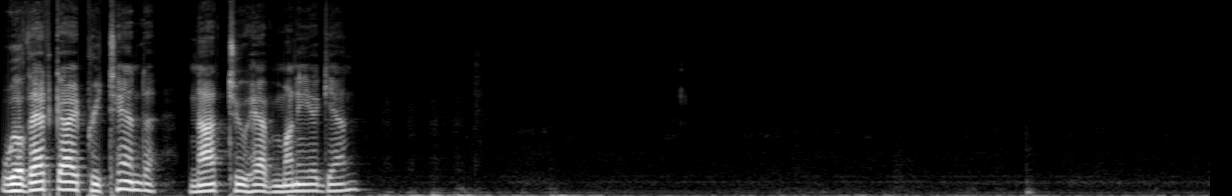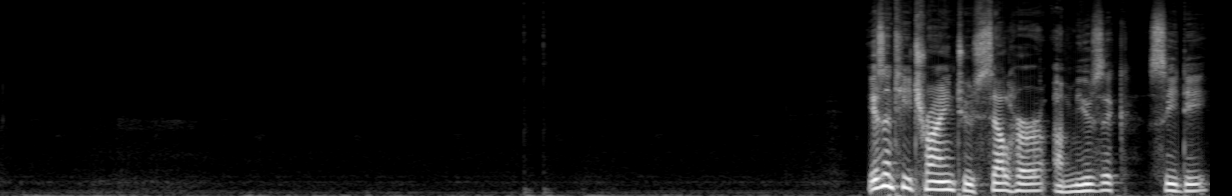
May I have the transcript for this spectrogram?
Will that guy pretend not to have money again? Isn't he trying to sell her a music CD?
